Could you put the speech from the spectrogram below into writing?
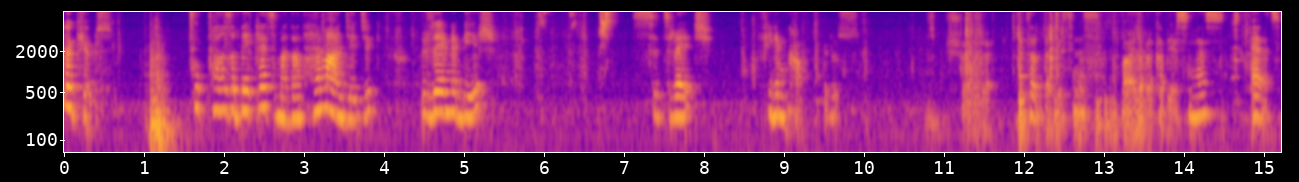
döküyoruz. Çok fazla bekletmeden hemencecik üzerine bir streç film kaplıyoruz. Şöyle tutabilirsiniz. Böyle bırakabilirsiniz. Evet.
